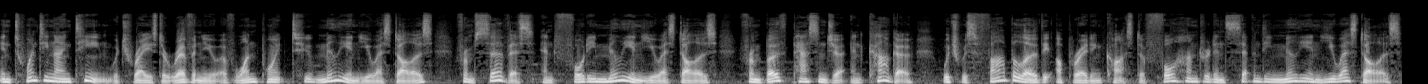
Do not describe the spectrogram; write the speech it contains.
in 2019 which raised a revenue of 1.2 million US dollars from service and 40 million US dollars from both passenger and cargo which was far below the operating cost of 470 million US dollars.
